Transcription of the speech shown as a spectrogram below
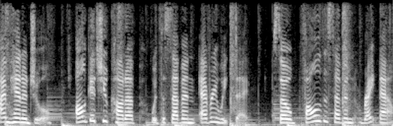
I'm Hannah Jewell. I'll get you caught up with The Seven every weekday. So follow The Seven right now.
